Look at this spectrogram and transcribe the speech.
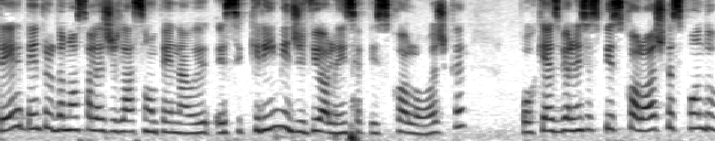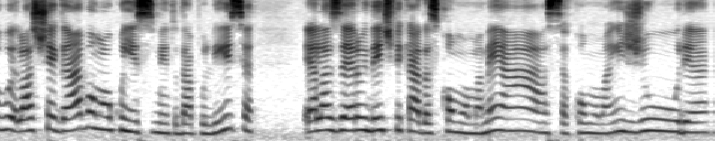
ter dentro da nossa legislação penal esse crime de violência psicológica, porque as violências psicológicas, quando elas chegavam ao conhecimento da polícia, elas eram identificadas como uma ameaça, como uma injúria,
